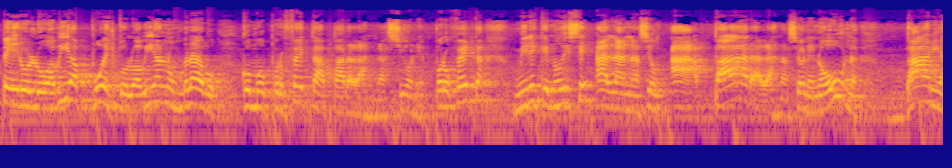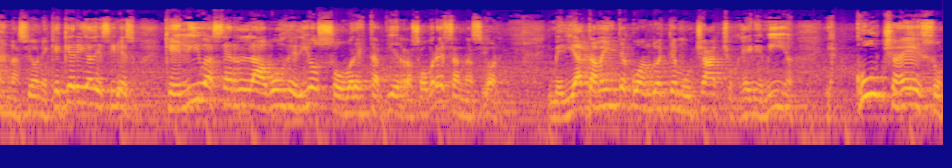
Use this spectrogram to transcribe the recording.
Pero lo había puesto, lo había nombrado como profeta para las naciones. Profeta, mire que no dice a la nación, a para las naciones, no una, varias naciones. ¿Qué quería decir eso? Que él iba a ser la voz de Dios sobre esta tierra, sobre esas naciones. Inmediatamente cuando este muchacho, Jeremías, escucha eso,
